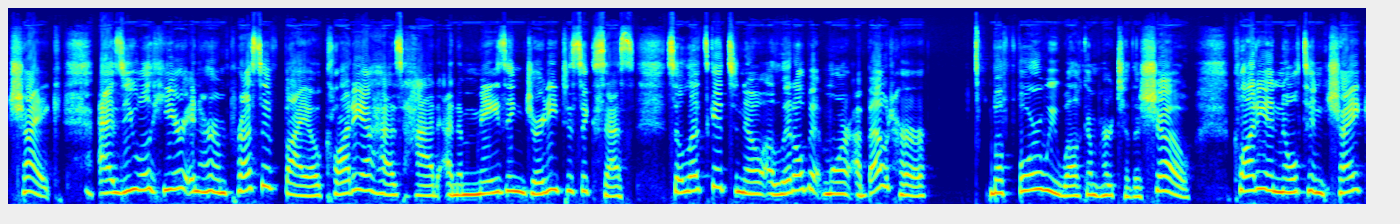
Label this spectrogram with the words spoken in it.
Chaik. As you will hear in her impressive bio, Claudia has had an amazing journey to success. So let's get to know a little bit more about her before we welcome her to the show. Claudia Knowlton Chaik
